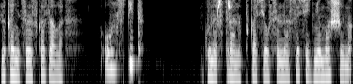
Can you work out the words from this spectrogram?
Наконец она сказала, «Он спит». Гуннер странно покосился на соседнюю машину.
